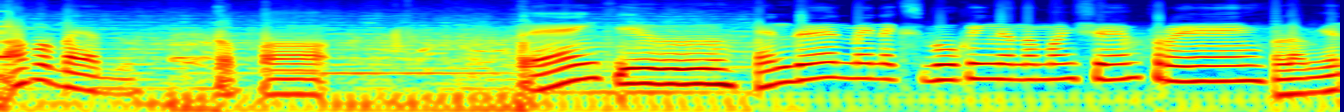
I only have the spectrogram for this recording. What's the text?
Ako bayad mo? Ito po. Thank you. And then, may next booking na naman syempre. Alam nyo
